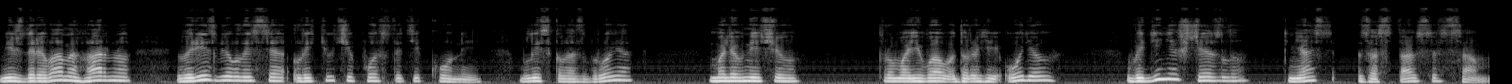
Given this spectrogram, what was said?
між деревами гарно вирізблювалися летючі постаті коней, блискала зброя, мальовничо промаював дорогий одяг, видіння щезло, князь застався сам.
